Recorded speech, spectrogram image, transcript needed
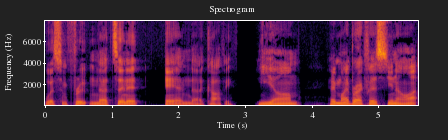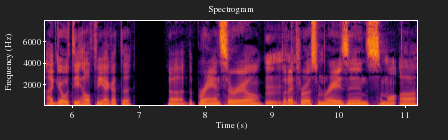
with some fruit and nuts in it and uh, coffee. Yum. Hey, my breakfast, you know, I, I go with the healthy. I got the uh, the bran cereal, but I Mhm. throw some raisins, some uh,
